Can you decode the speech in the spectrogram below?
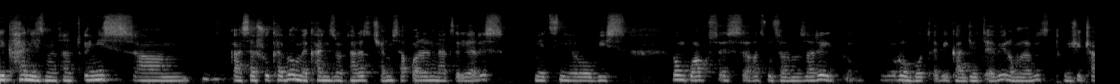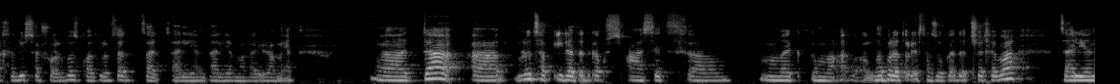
მექანიზმებთან, ტვინის გასაშუქებელ მექანიზმებთან, რაც ჩემი საყვარელი ნაწილი არის მეცნიერობის რომ გვაქვს ეს რაღაც უზარმაზარი რობოტები, гаджеტები, რომლებიც თვეში ჩახედვის საშუალებას გვაძლევს და ძალიან ძალიან მაგარი რამეა. და როცა პირადად გაქვს ასეთ ლაბორატორიასთან ზოგადად შეხება, ძალიან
